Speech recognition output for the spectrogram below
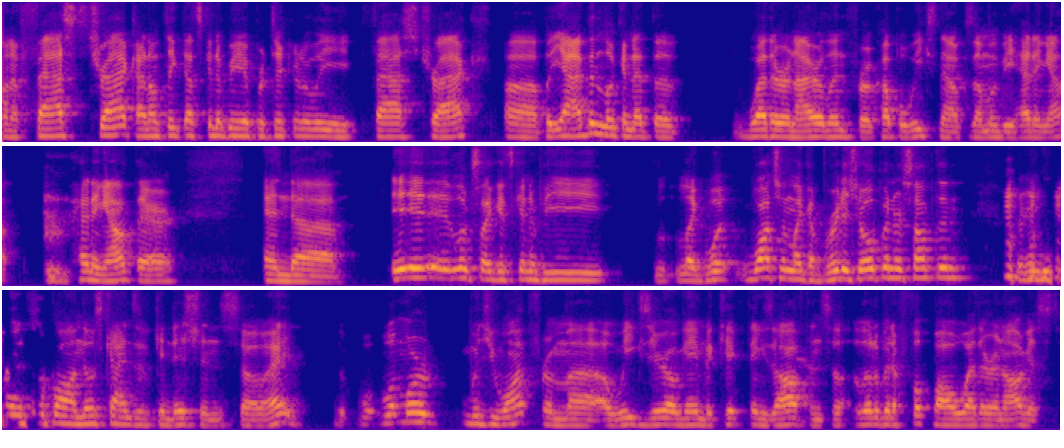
on a fast track. I don't think that's going to be a particularly fast track. Uh, but yeah, I've been looking at the weather in Ireland for a couple weeks now because I'm going to be heading out heading out there, and uh, it, it, looks like it's going to be like what watching like a British Open or something. They're going to be playing football in those kinds of conditions. So hey, what more would you want from uh, a week zero game to kick things off than so a little bit of football weather in August?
